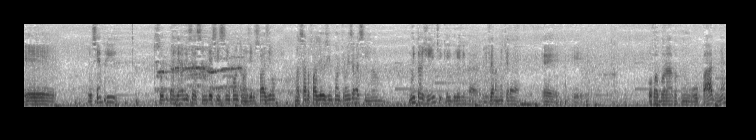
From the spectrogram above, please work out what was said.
é, eu sempre soube da realização desses encontrões. Eles faziam, começaram a fazer os encontrões era assim, não, muita gente, que a igreja era, geralmente era é, é, corroborava com o padre, né?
